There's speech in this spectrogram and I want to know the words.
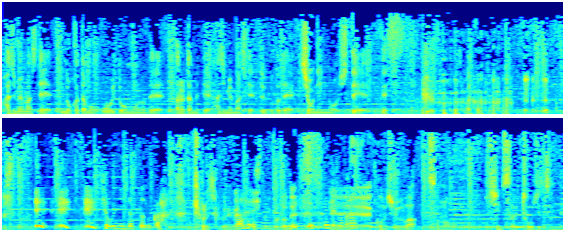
初めましての方も多いと思うので改めて初めましてということで承認の指定ですよろしくお願いします承認だったのか。よろしくお願いします、ということで、えー今週はその震災当日にね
